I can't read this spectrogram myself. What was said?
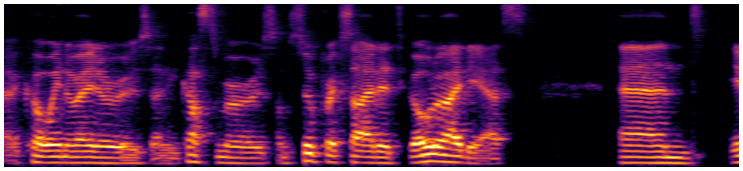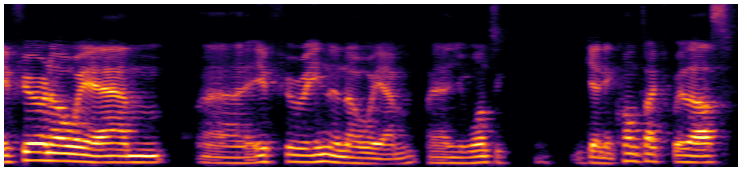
uh, co-innovators and customers, I'm super excited to go to IDS. And if you're an OEM, uh, if you're in an OEM and you want to get in contact with us,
